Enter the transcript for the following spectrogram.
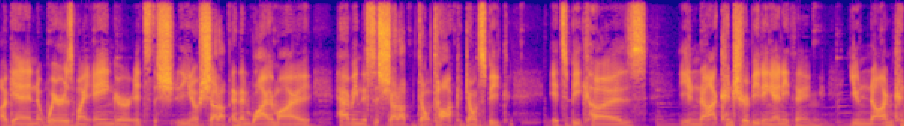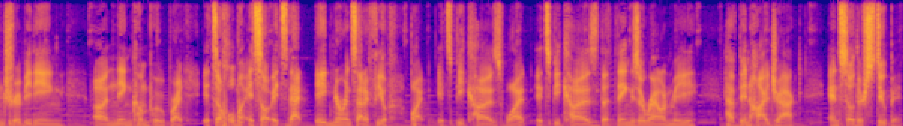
again, where is my anger? It's the, sh- you know, shut up. And then why am I having this to shut up, don't talk, don't speak? It's because you're not contributing anything. You non-contributing uh, nincompoop, right? It's a whole bunch. It's so it's that ignorance that I feel, but it's because what? It's because the things around me have been hijacked, and so they're stupid,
